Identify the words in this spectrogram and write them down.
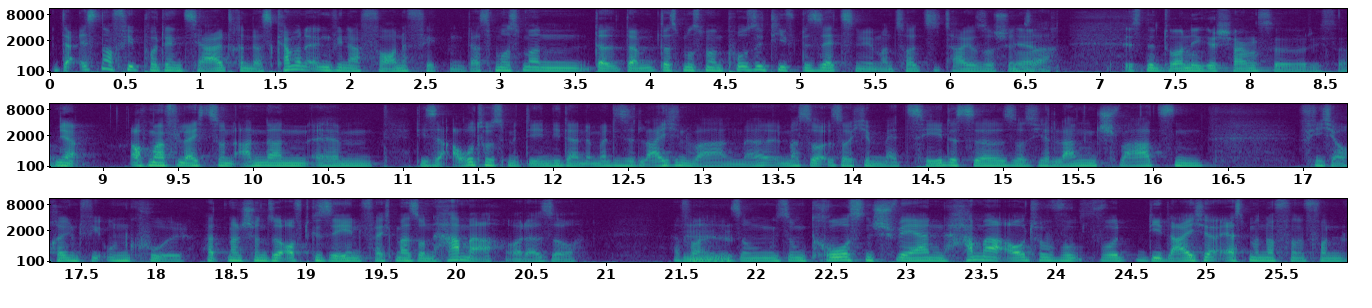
da ist noch viel Potenzial drin, das kann man irgendwie nach vorne ficken. Das muss man, da, das muss man positiv besetzen, wie man es heutzutage so schön Ja. sagt. Ist eine dornige Chance, würde ich sagen. Ja, auch mal vielleicht so einen anderen, ähm, diese Autos, mit denen die dann immer diese Leichenwagen, ne? Immer so, solche Mercedes, solche langen schwarzen, finde ich auch irgendwie uncool. Hat man schon so oft gesehen, vielleicht mal so ein Hammer oder so. Von Mhm. so, einem- so einem großen, schweren Hammerauto, wo, wo die Leiche erstmal noch von, von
